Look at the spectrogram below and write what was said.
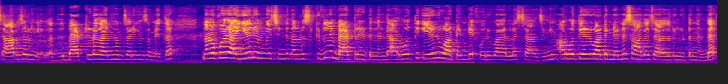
ചാർജറിങ് അതായത് ബാറ്ററിയുടെ കാര്യം സംസാരിക്കുന്ന സമയത്ത് നമുക്കൊരു അയ്യായിരം എം എച്ചിന്റെ നല്ലൊരു സ്കിഡിലും ബാറ്ററി കിട്ടുന്നുണ്ട്. അറുപത്തി ഏഴ് വാട്ടിന്റെ ഒരു വയർലെസ് ചാർജിങ്ങും അറുപത്തിയേഴ് വാട്ടിന്റെ തന്നെ സാധാ ചാർജറും കിട്ടുന്നുണ്ട്.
